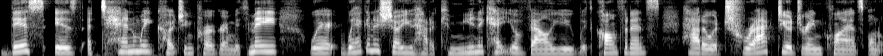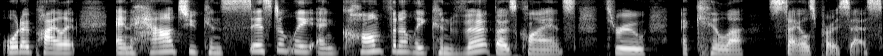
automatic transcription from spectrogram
This is a 10 week coaching program with me where we're going to show you how to communicate your value with confidence, how to attract your dream clients on autopilot, and how to consistently and confidently convert those clients through a killer sales process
